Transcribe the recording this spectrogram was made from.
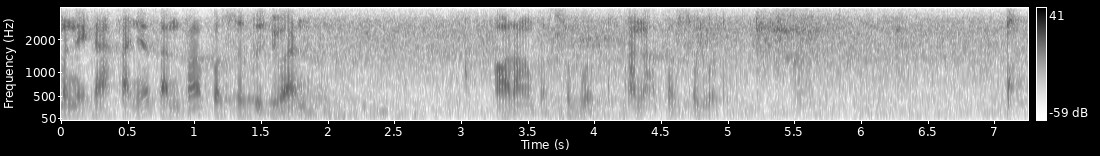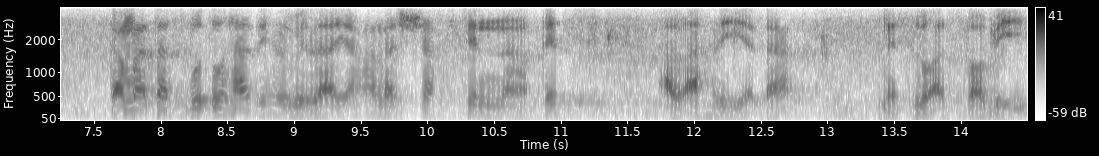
menikahkannya tanpa persetujuan orang tersebut, anak tersebut. Kama tasbutu hadhil wilayah ala syakhsin naqis al-ahliyata mislu as-sabi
